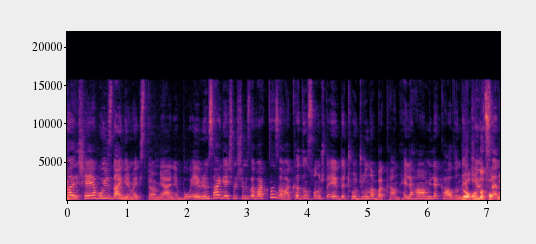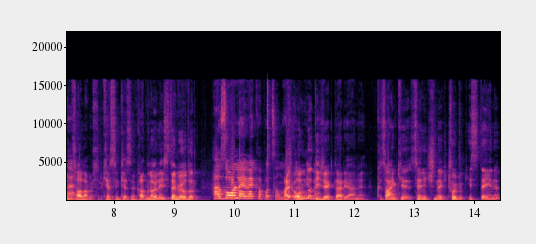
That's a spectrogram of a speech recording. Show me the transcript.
mahvediyor. şeye bu yüzden girmek istiyorum. Yani bu evrimsel geçmişimize baktığın zaman kadın sonuçta evde çocuğuna bakan, hele hamile kaldığında Yok 2-3 onu da toplum sene sağlamıştır. Kesin kesin. Kadın öyle istemiyordur. ha, zorla eve kapatılmıştır Hayır onu da gibi. diyecekler yani. Sanki senin içindeki çocuk isteğini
